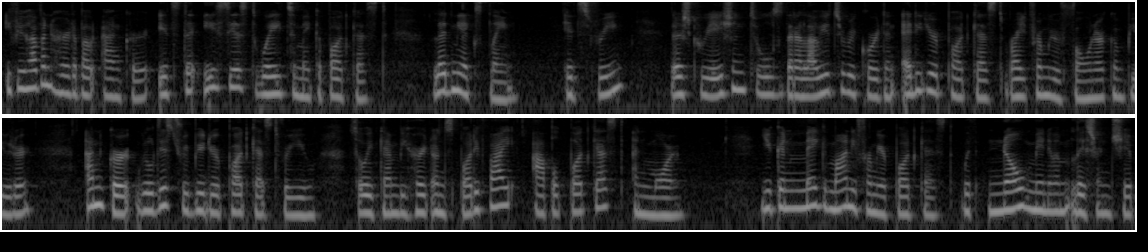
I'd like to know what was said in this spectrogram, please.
If you haven't heard about Anchor, it's the easiest way to make a podcast. Let me explain. It's free. There's creation tools that allow you to record and edit your podcast right from your phone or computer. Anchor will distribute your podcast for you so it can be heard on Spotify, Apple Podcast, and more. You can make money from your podcast with no minimum listenership.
